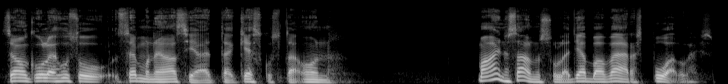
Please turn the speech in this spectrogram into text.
Se on kuule Husu semmoinen asia, että keskusta on... Mä oon aina saanut sulle, että jäbä on väärässä puolueessa.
